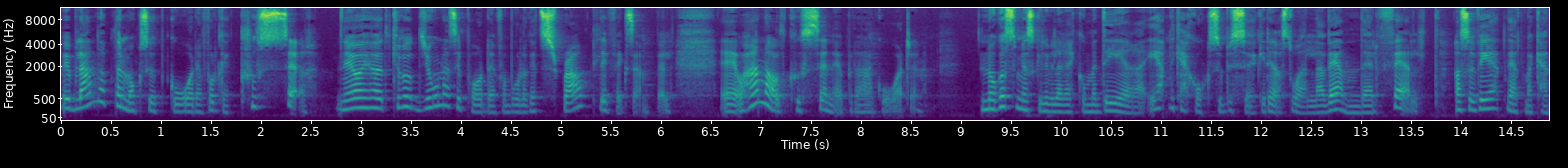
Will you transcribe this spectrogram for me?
Och ibland öppnar de också upp gården för olika kurser. Ni har ju hört Grodd-Jonas i podden från bolaget Sproutly för exempel. Eh, och han har hållit kurser nere på den här gården. Något som jag skulle vilja rekommendera är att ni kanske också besöker deras stora lavendelfält. Alltså vet ni att man kan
